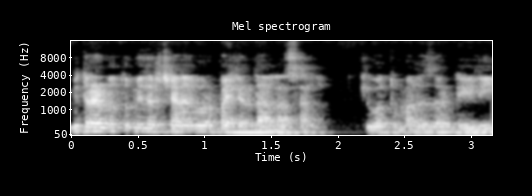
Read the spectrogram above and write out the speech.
मित्रांनो तुम्ही जर चॅनलवर पहिल्यांदा आला असाल किंवा तुम्हाला जर डेली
